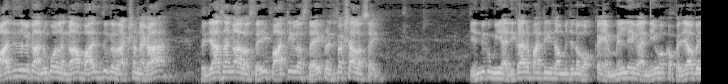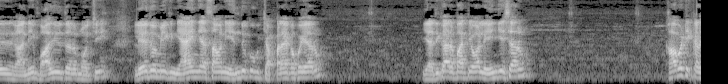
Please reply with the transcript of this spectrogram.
బాధితులకు అనుకూలంగా బాధితులకు రక్షణగా ప్రజా సంఘాలు వస్తాయి పార్టీలు వస్తాయి ప్రతిపక్షాలు వస్తాయి. ఎందుకు మీ అధికార పార్టీకి సంబంధించిన ఒక్క ఎమ్మెల్యే కానీ ఒక్క ప్రజాప్రతినిధి కానీ బాధితులను వచ్చి లేదు మీకు న్యాయం చేస్తామని ఎందుకు చెప్పలేకపోయారు? ఈ అధికార పార్టీ వాళ్ళు ఏం చేశారు? కాబట్టి ఇక్కడ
